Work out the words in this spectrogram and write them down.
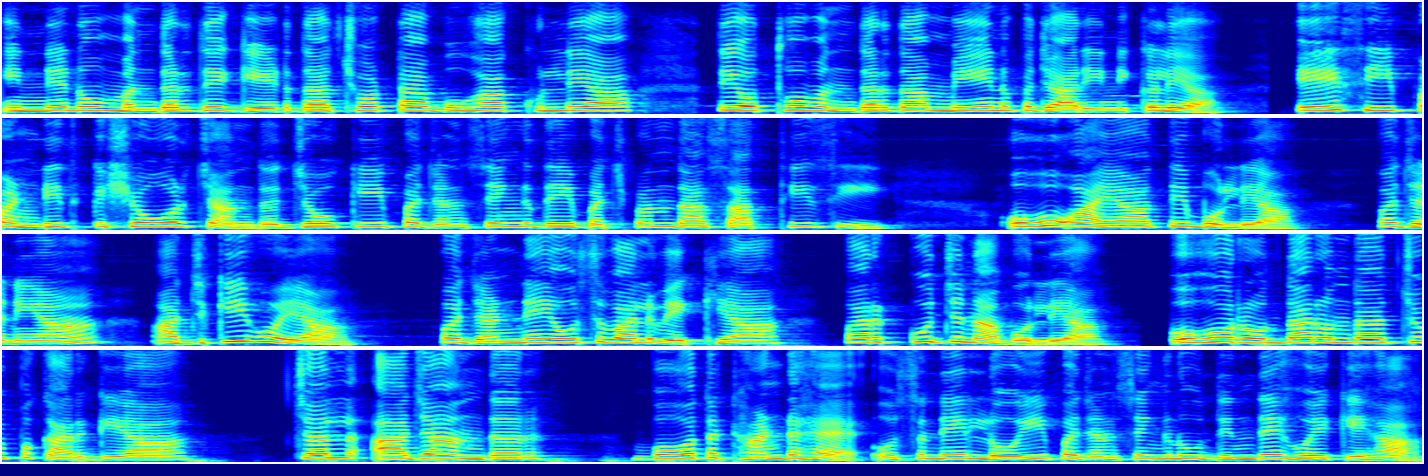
ਇੰਨੇ ਨੂੰ ਮੰਦਰ ਦੇ ਗੇਟ ਦਾ ਛੋਟਾ ਬੂਹਾ ਖੁੱਲ੍ਹਿਆ ਅਤੇ ਉੱਥੋਂ ਮੰਦਰ ਦਾ ਮੇਨ ਪੁਜਾਰੀ ਨਿਕਲਿਆ। ਇਹ ਸੀ ਪੰਡਿਤ ਕਿਸ਼ੋਰ ਚੰਦ, ਜੋ ਕਿ ਭਜਨ ਸਿੰਘ ਦੇ ਬਚਪਨ ਦਾ ਸਾਥੀ ਸੀ। ਉਹ ਆਇਆ ਅਤੇ ਬੋਲਿਆ, ਭਜਨਿਆ, ਅੱਜ ਕੀ ਹੋਇਆ? ਭਜਨ ਨੇ ਉਸ ਵੱਲ ਵੇਖਿਆ, ਪਰ ਕੁਝ ਨਾ ਬੋਲਿਆ। ਉਹ ਰੋਂਦਾ ਰੋਂਦਾ ਚੁੱਪ ਕਰ ਗਿਆ। ਚੱਲ ਆ ਜਾ ਅੰਦਰ। ਬਹੁਤ ਠੰਡ ਹੈ, ਉਸਨੇ ਲੋਈ ਭਜਨ ਸਿੰਘ ਨੂੰ ਦਿੰਦੇ ਹੋਏ ਕਿਹਾ।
